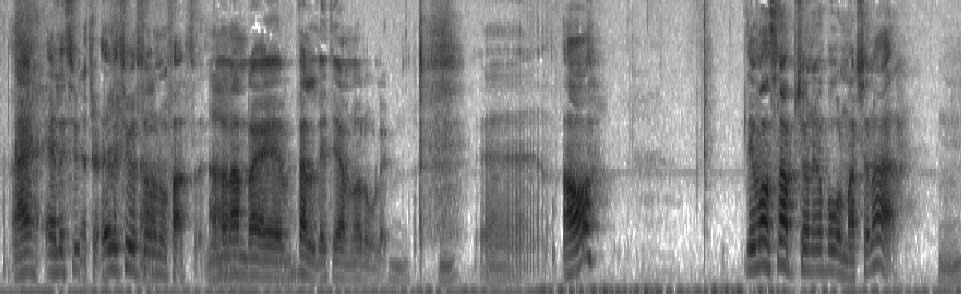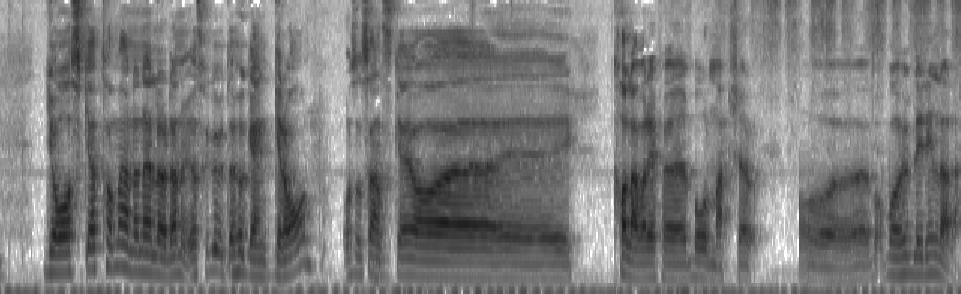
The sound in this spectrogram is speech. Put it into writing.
Nej, LSU, tror, LSU står ja. nog fast. Men ja. den andra är väldigt jämn och rolig. Mm. Mm. Uh, ja. Det var en snabbkörning av bålmatchen här. Mm. Jag ska ta med den här lördagen nu. Jag ska gå ut och hugga en gran. Och så sen ska jag uh, kolla vad det är för bålmatcher. Och vad, hur blir din lördag?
